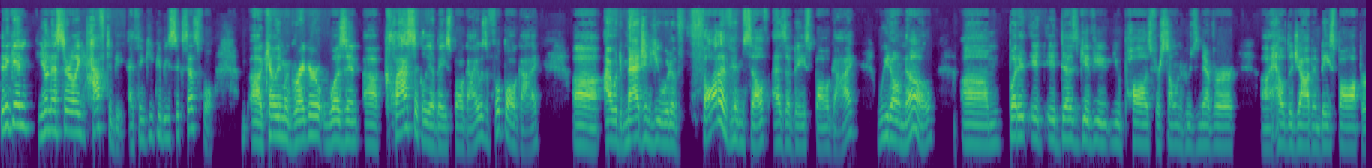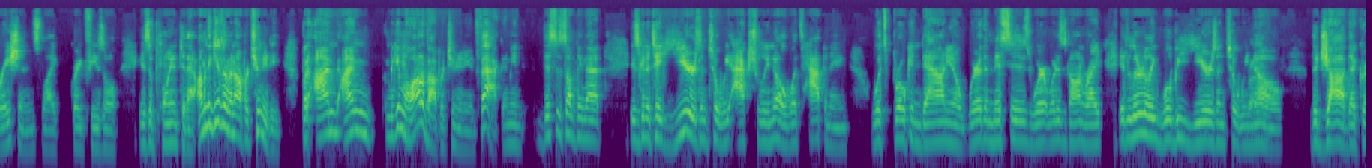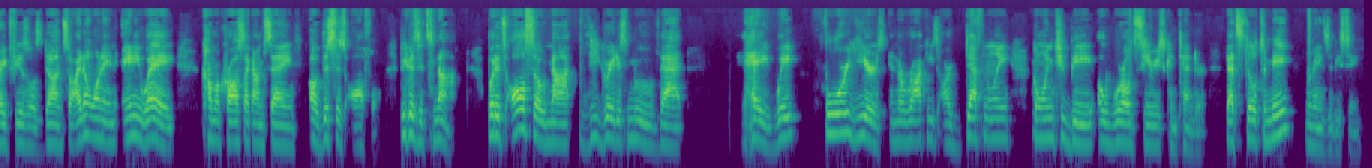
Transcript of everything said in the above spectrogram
Then again, you don't necessarily have to be. I think you can be successful. Uh, Keli McGregor wasn't uh, classically a baseball guy; he was a football guy. Uh, I would imagine he would have thought of himself as a baseball guy. We don't know, um, but it, it, it does give you you pause for someone who's never uh, held a job in baseball operations like Greg Feasel, is appointed to that. I'm going to give him an opportunity, but I'm I'm I'm him a lot of opportunity. In fact, I mean, this is something that is going to take years until we actually know what's happening, what's broken down, you know, where the misses, where what has gone right. It literally will be years until we right. know the job that Greg Feasel has done. So I don't want to in any way come across like I'm saying, "Oh, this is awful," because it's not. But it's also not the greatest move that hey, wait four years and the Rockies are definitely going to be a World Series contender. That still, to me, remains to be seen.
